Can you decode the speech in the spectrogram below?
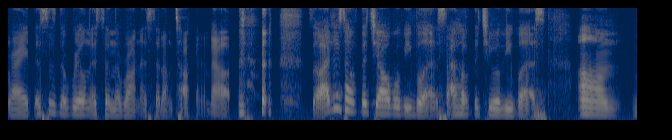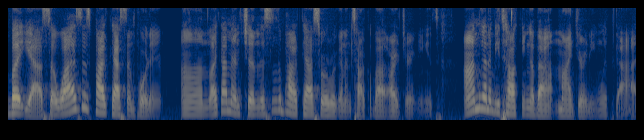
right? This is the realness and the rawness that I'm talking about. so I just hope that y'all will be blessed. I hope that you will be blessed. Um, but yeah, so why is this podcast important? Um, like I mentioned, this is a podcast where we're going to talk about our journeys. I'm going to be talking about my journey with God.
